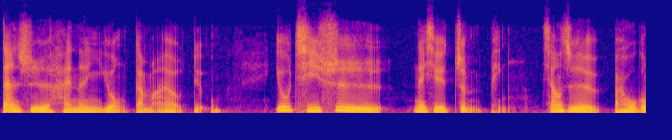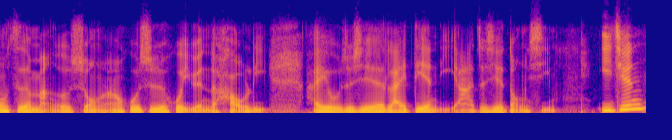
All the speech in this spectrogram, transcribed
但是还能用，干嘛要丢？尤其是那些赠品，像是百货公司的满额送啊，或是会员的好礼，还有这些来店里啊这些东西，以前。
